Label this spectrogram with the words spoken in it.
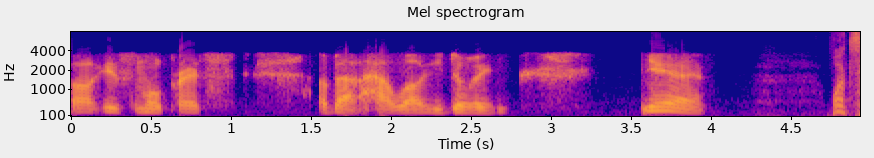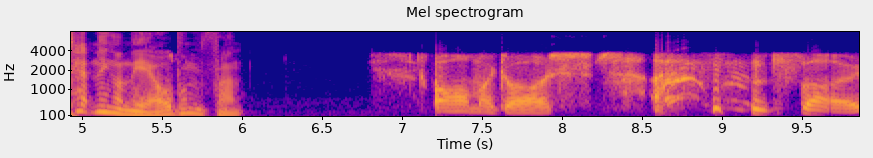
oh, here's some more press about how well you're doing. Yeah. What's happening on the album front? Oh my gosh. so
